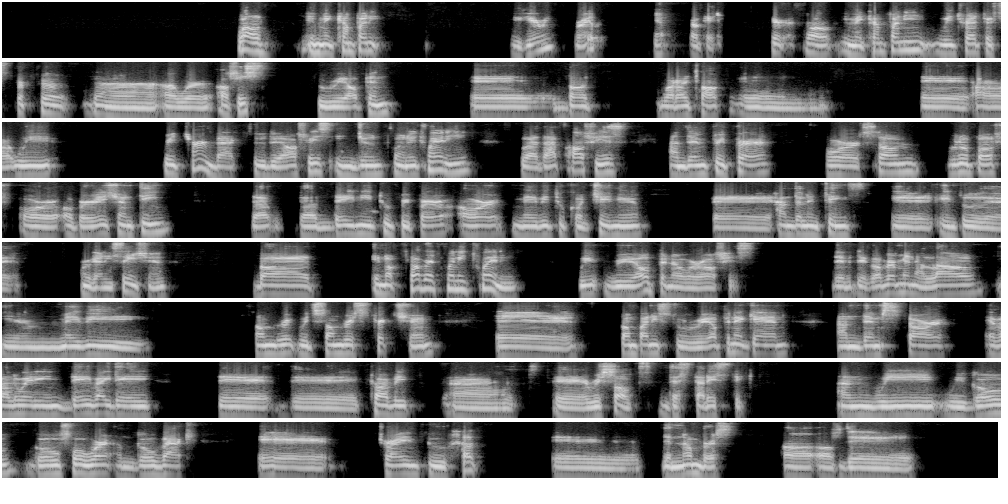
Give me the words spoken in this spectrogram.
Well, in my company, you hear me, right? Yep. yep. Okay. Here, well, in my company, we try to structure uh, our office to reopen. Uh, but what I talk, uh, uh, we returned back to the office in June 2020 to adapt office and then prepare for some group of or operation team that that they need to prepare or maybe to continue uh, handling things uh, into the organization. But in October 2020, we reopened our office. The, the government allowed in maybe some with some restriction uh, companies to reopen again and then start evaluating day by day the the COVID uh, uh, results, the statistic, and we we go go forward and go back, uh, trying to help uh, the numbers uh, of the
